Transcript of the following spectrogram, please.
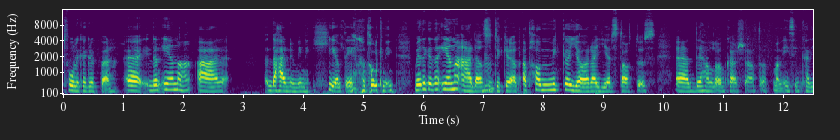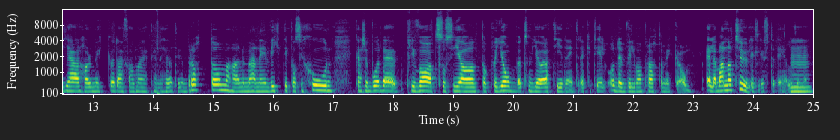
två olika grupper. Eh, den ena är det här är nu min helt egna tolkning. Men jag tycker att den ena är den mm. som tycker att, att ha mycket att göra ger status. Eh, det handlar om kanske att, att, man i sin karriär har mycket och därför har man hela tiden bråttom. Man, man är i en viktig position, kanske både privat, socialt och på jobbet som gör att tiden inte räcker till och det vill man prata mycket om. Eller man naturligt lyfter det hela tiden. Mm.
